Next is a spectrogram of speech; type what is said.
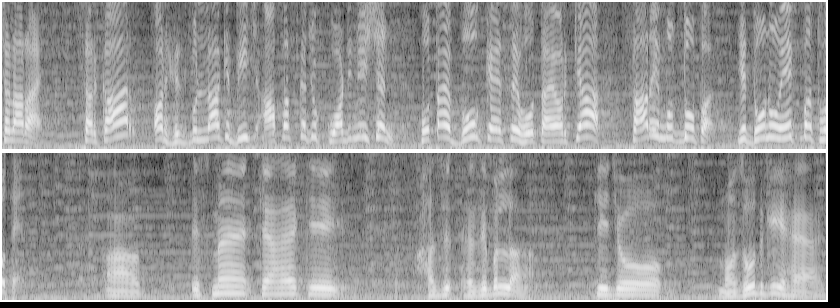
चला रहा है। सरकार और हिजबुल्ला के बीच आपस का जो कोऑर्डिनेशन होता है वो कैसे होता है और क्या सारे मुद्दों पर ये दोनों एक मत होते हैं? आ, इसमें क्या है कि हिजबुल्ला की जो मौजूदगी है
